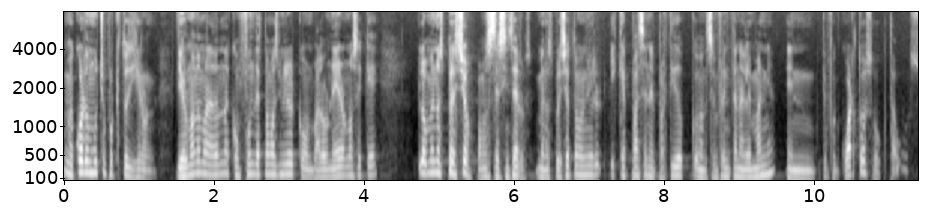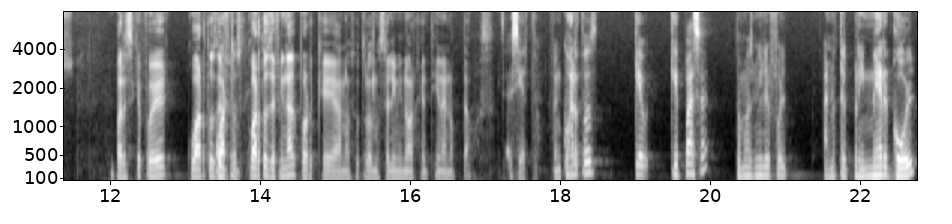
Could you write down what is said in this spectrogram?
me acuerdo mucho porque todos dijeron, Diego Armando Maradona confunde a Thomas Miller con balonero, no sé qué. Lo menospreció, vamos a ser sinceros, menospreció a Thomas Miller. ¿Y qué pasa en el partido donde se enfrentan a Alemania? ¿En qué fue? ¿Cuartos o octavos? Parece que fue cuartos, Cuartos. De, cuartos de final porque a nosotros nos eliminó Argentina en octavos. Es cierto, fue en cuartos. ¿Qué, qué pasa? Thomas Müller fue el, anota el primer gol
